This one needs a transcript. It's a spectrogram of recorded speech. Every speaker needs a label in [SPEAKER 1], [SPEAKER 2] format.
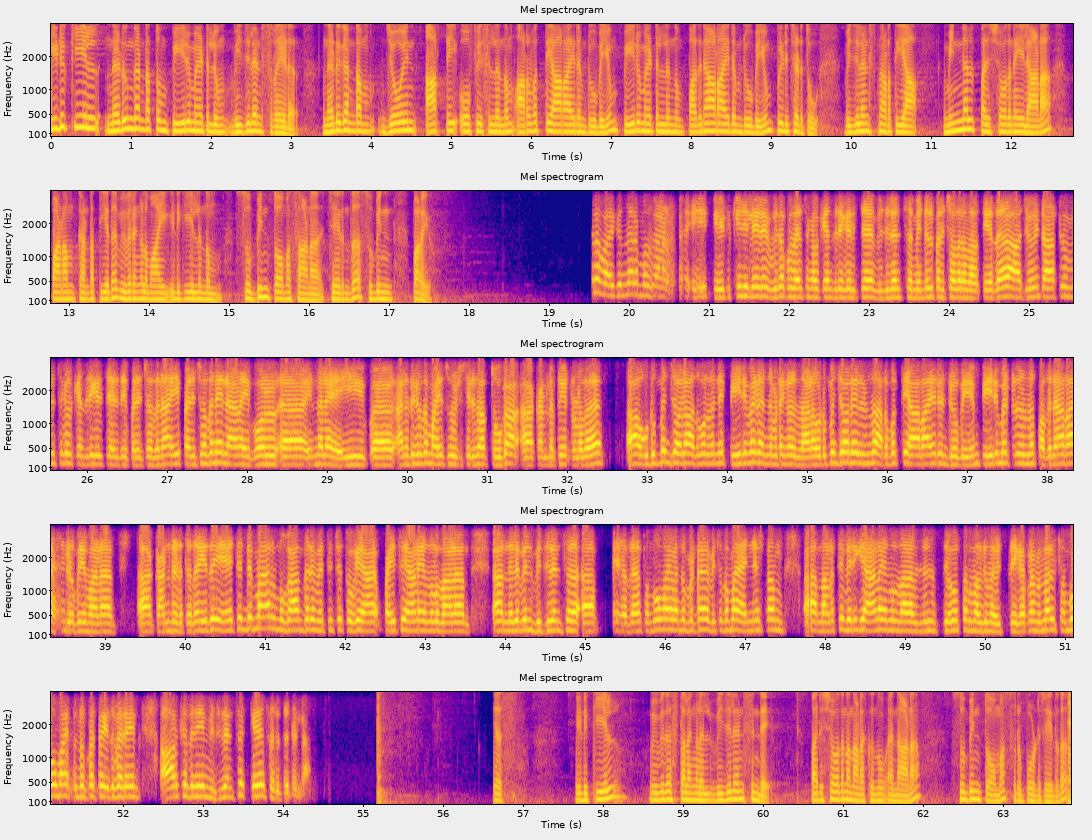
[SPEAKER 1] ഇടുക്കിയിൽ നെടുങ്കണ്ടത്തും പീരുമേട്ടിലും vigilance raid. Nedunkandam joint R T ഓഫീസിൽ നിന്നും അറുപത്തിയാറായിരം രൂപയും പീരുമേട്ടിൽ നിന്നും പതിനാറായിരം രൂപയും പിടിച്ചെടുത്തു. വിജിലൻസ് നടത്തിയ മിന്നൽ പരിശോധനയിലാണ് പണം കണ്ടെത്തിയത്. വിവരങ്ങളുമായി ഇടുക്കിയിൽ നിന്നും സുബിൻ തോമസ് ആണ് ചേരുന്നത്. സുബിൻ പറയൂ.
[SPEAKER 2] ഇന്നലെ വൈകുന്നേരം മുതലാണ് ഈ ഇടുക്കി ജില്ലയിലെ വിവിധ പ്രദേശങ്ങൾ കേന്ദ്രീകരിച്ച് വിജിലൻസ് മിന്നൽ പരിശോധന നടത്തിയത്. ജോയിന്റ് ആർ ടി ഓഫീസുകൾ കേന്ദ്രീകരിച്ചായിരുന്നു ഈ പരിശോധന. ഈ പരിശോധനയിലാണ് ഇപ്പോൾ ഇന്നലെ ഈ അനധികൃതമായി സൂക്ഷിച്ചിരുന്ന തുക കണ്ടെത്തിയിട്ടുള്ളത്. ഉടുമ്പൻചോല അതുപോലെ തന്നെ പീരുമേട് എന്നിവിടങ്ങളിൽ നിന്നാണ്. ഉടുമ്പൻചോലയിൽ നിന്ന് അറുപത്തി ആറായിരം രൂപയും പീരുമേട്ടിൽ നിന്ന് പതിനാറായിരം രൂപയുമാണ് കണ്ടെടുത്തത്. ഇത് ഏജന്റുമാർ മുഖാന്തരം എത്തിച്ച തുക പൈസയാണ് എന്നുള്ളതാണ് നിലവിൽ വിജിലൻസ് സംഭവവുമായി ബന്ധപ്പെട്ട് വിശദമായ അന്വേഷണം നടത്തി വരികയാണ് എന്നുള്ളതാണ് വിജിലൻസ് ഉദ്യോഗസ്ഥർ നൽകുന്ന വിശദീകരണം. എന്നാൽ സംഭവവുമായി ബന്ധപ്പെട്ട് ഇതുവരെ ആർക്കെതിരെയും വിജിലൻസ് കേസ് എടുത്തിട്ടില്ല
[SPEAKER 1] യെസ് ഇടുക്കിയിൽ വിവിധ സ്ഥലങ്ങളിൽ വിജിലൻസിന്റെ പരിശോധന നടക്കുന്നു എന്നാണ് സുബിൻ തോമസ് റിപ്പോർട്ട് ചെയ്തത്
